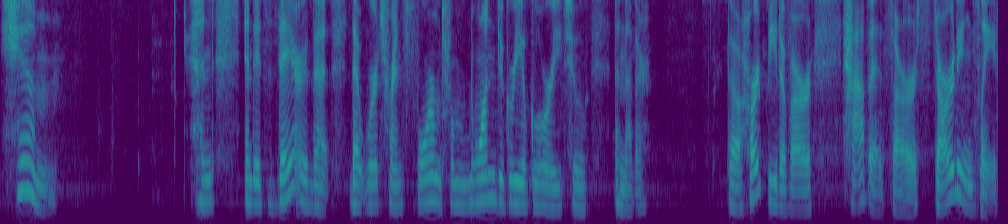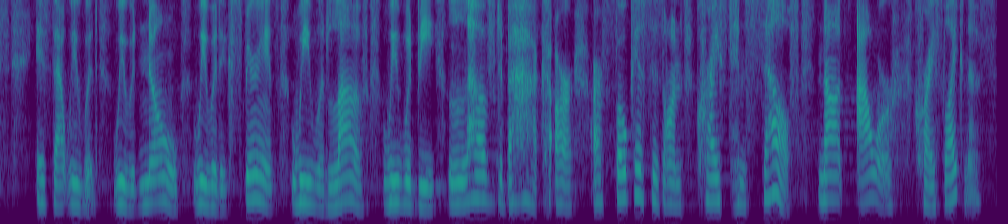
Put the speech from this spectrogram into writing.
Him. And, and it's there that, that we're transformed from one degree of glory to another. The heartbeat of our habits, our starting place, is that we would, we would know, we would experience, we would love, we would be loved back. Our, our focus is on Christ Himself, not our Christ likeness.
